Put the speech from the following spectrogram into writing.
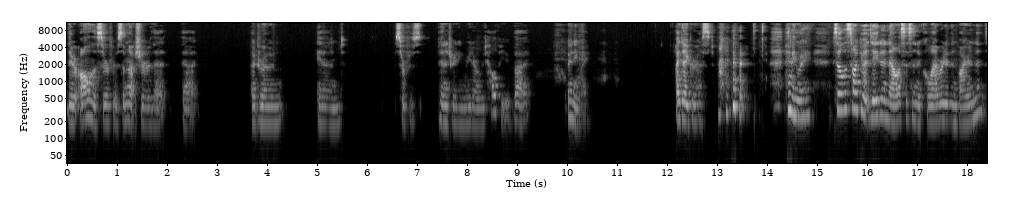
They're all on the surface. I'm not sure that that a drone and surface penetrating radar would help you, but anyway, I digressed. anyway, so let's talk about data analysis in a collaborative environment,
